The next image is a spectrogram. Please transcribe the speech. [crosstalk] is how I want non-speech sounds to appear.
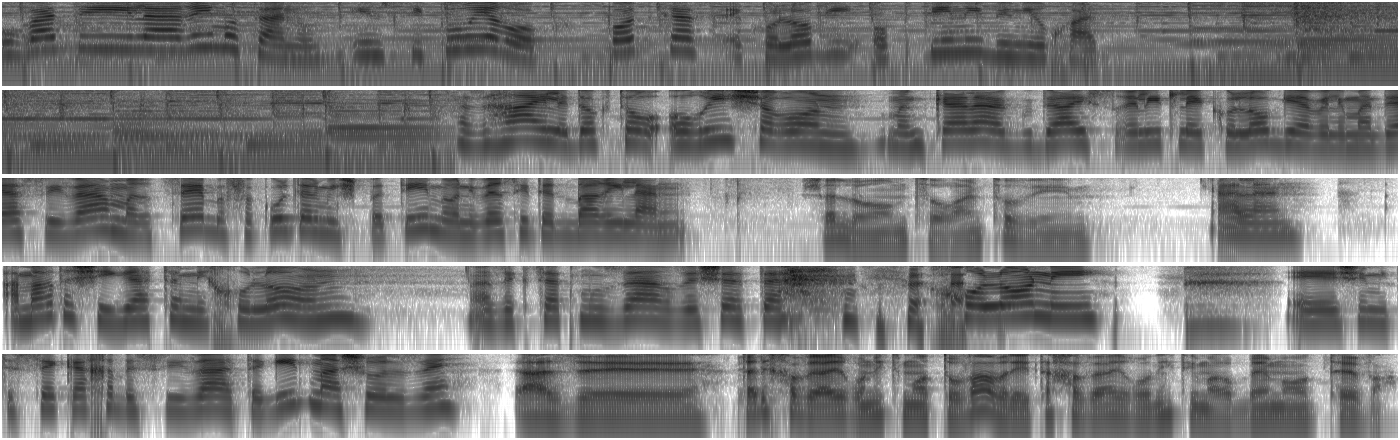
ובאתי להרים אותנו עם סיפור ירוק, פודקאסט אקולוגי אופטימי במיוחד. אז היי לדוקטור אורי שרון, מנכ"ל האגודה הישראלית לאקולוגיה ולמדעי הסביבה, מרצה בפקולטה למשפטים באוניברסיטת בר אילן. שלום, צהריים טובים. אהלן. אמרת שהגעת מחולון, אז זה קצת מוזר, זה שאתה [laughs] חולוני שמתעסק ככה בסביבה, תגיד משהו על זה. אז uh, הייתה לי חוויה עירונית מאוד טובה, אבל היא הייתה חוויה עירונית עם הרבה מאוד טבע.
